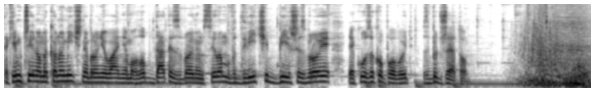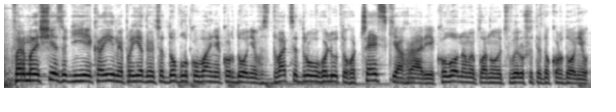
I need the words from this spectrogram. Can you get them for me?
Таким чином, економічне бронювання могло б дати збройним силам вдвічі більше зброї, яку закуповують з бюджету. Фермери ще з однієї країни приєднуються до блокування кордонів. З 22 лютого чеські аграрії колонами планують вирушити до кордонів.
